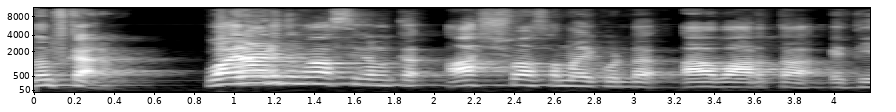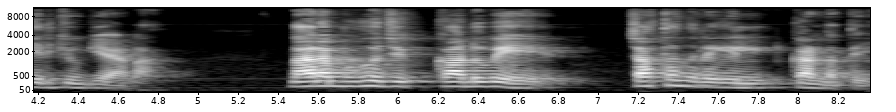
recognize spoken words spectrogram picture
നമസ്കാരം. വയനാട് നിവാസികൾക്ക് ആശ്വാസമായി കൊണ്ട് ആ വാർത്ത എത്തിയിരിക്കുകയാണ്. നരഭോജി കടുവയെ ചത്ത നിലയിൽ കണ്ടെത്തി.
